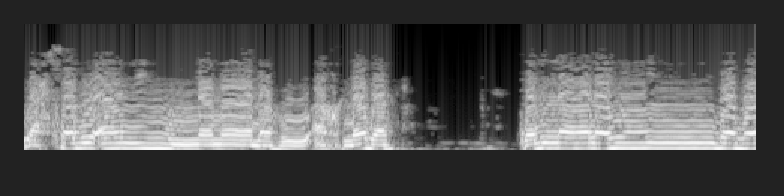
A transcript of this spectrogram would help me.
يحسب أن ماله أخلده. كلا لينبذن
